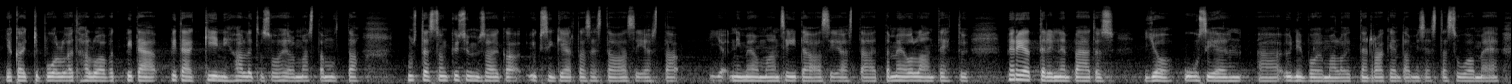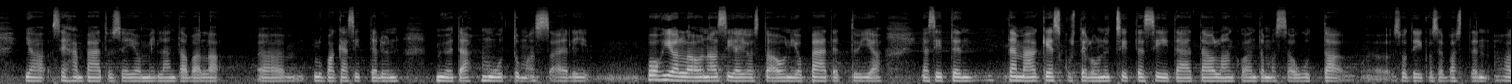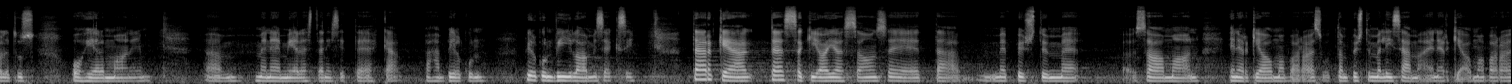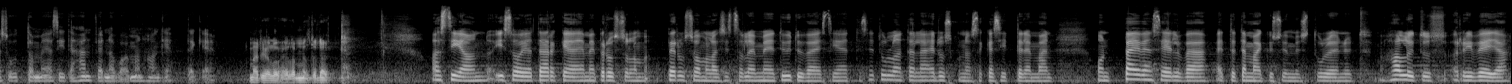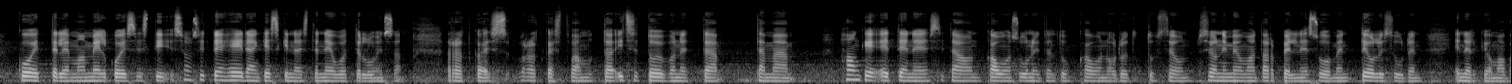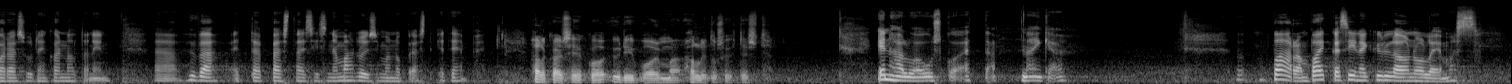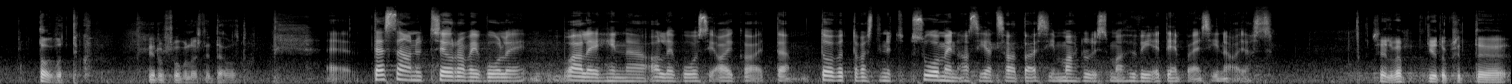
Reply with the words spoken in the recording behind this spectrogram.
ja kaikki puolueet haluavat pitää, pitää kiinni hallitusohjelmasta, mutta minusta tässä on kysymys aika yksinkertaisesta asiasta ja nimenomaan siitä asiasta, että me ollaan tehty periaatteellinen päätös jo uusien ydinvoimaloiden rakentamisesta Suomeen ja sehän päätös ei ole millään tavalla lupakäsittelyn myötä muuttumassa. Eli pohjalla on asia, josta on jo päätetty ja, ja sitten tämä keskustelu nyt sitten siitä, että ollaanko antamassa uutta, sotiiko se vasten hallitusohjelmaa, niin menee mielestäni sitten ehkä vähän pilkun, pilkun viilaamiseksi. Tärkeää tässäkin ajassa on se, että me pystymme saamaan energiaomavaraisuutta, me pystymme lisäämään energiaomavaraisuuttamme ja sitähän Fennovoiman hanke tekee. Maria Lohela, miltä näyttää? Asia on iso ja tärkeä ja me perussuomalaisissa olemme tyytyväisiä, että se tullaan täällä eduskunnassa käsittelemään. On päivän selvää, että tämä kysymys tulee nyt hallitusrivejä koettelemaan melkoisesti. Se on sitten heidän keskinäisten neuvotteluinsa ratkais, ratkaistava, mutta itse toivon, että tämä hanke etenee, sitä on kauan suunniteltu, kauan odotettu. Se on, se on nimenomaan tarpeellinen Suomen teollisuuden energiaomavaraisuuden kannalta, niin ää, hyvä, että päästäisiin siinä mahdollisimman nopeasti eteenpäin. Halkaiseeko ydinvoima hallitusyhteistyö? En halua uskoa, että näin käy. Vaaran paikka siinä kyllä on olemassa. Toivotteko perussuomalaisten taholta? Tässä on nyt seuraaviin vaaleihin alle vuosi aikaa, että toivottavasti nyt Suomen asiat saataisiin mahdollisimman hyvin eteenpäin siinä ajassa. Selvä. Kiitokset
